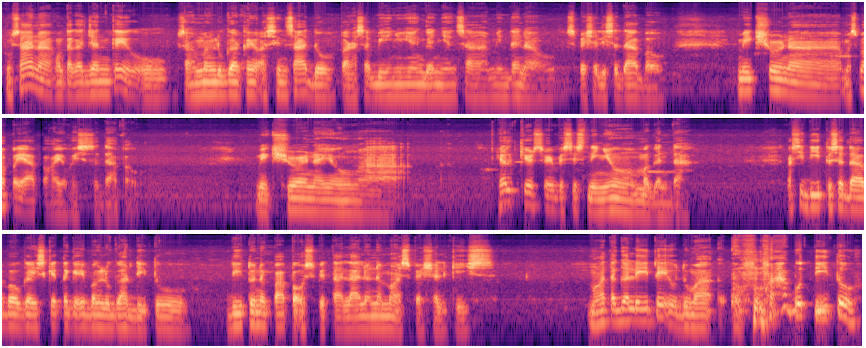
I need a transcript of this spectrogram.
Kung sana, kung taga dyan kayo, o sa mang lugar kayo asensado, para sabihin nyo yan ganyan sa Mindanao, especially sa Davao, make sure na mas mapayapa kayo kaysa sa Davao. Make sure na yung ah, healthcare services ninyo maganda. Kasi dito sa Davao guys, kaya taga ibang lugar dito, dito nagpapa-ospital, lalo na mga special case. Mga taga Leyte, oh, duma, umabot dito.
